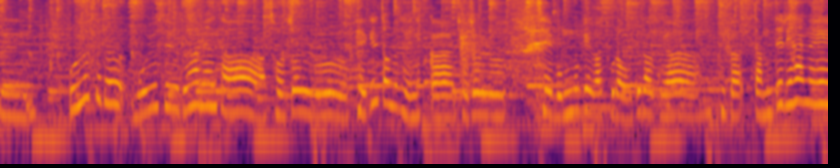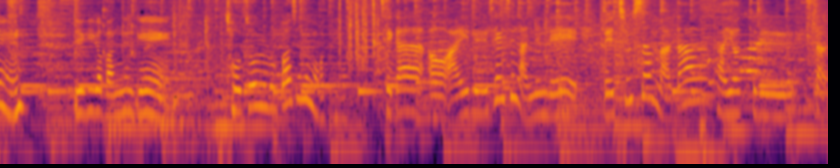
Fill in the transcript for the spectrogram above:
그 모유수를 모유수유를 하면서 저절로 100일 정도 되니까 저절로 제 몸무게가 돌아오더라고요. 그러니까 남들이 하는 얘기가 맞는 게 저절로 빠지는 것 같아요. 제가 어, 아이를 셋을 낳는데 매 출산마다 다이어트를 했어요.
